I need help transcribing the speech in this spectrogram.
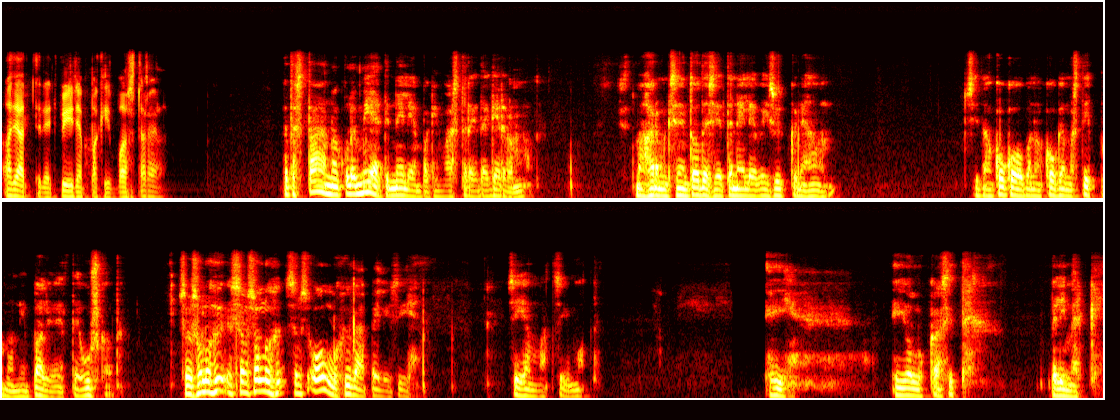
Ajattelin, että viiden pakin vastareilla. Mä tästä taannoin kuule mietin neljän pakin vastareita kerran, mutta sitten mä harmikseni totesin, että 451 on, siitä on koko kokemus tippunut niin paljon, ettei uskalta. Se olisi ollut, se olisi ollut, se olisi ollut hyvä peli siihen, siihen matsiin, mutta ei, ei ollutkaan sitten pelimerkkejä.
